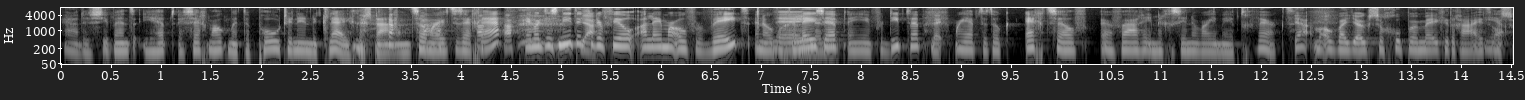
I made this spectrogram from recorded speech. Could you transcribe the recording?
Ja, dus je, bent, je hebt zeg maar ook met de poten in de klei gestaan, om het zo maar even te zeggen. Hè? Nee, maar het is niet dat ja. je er veel alleen maar over weet en over nee, gelezen nee, nee. hebt en je verdiept hebt. Maar je hebt het ook echt zelf ervaren in de gezinnen waar je mee hebt gewerkt. Ja, maar ook bij jeugdzorggroepen meegedraaid. Ja. Als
